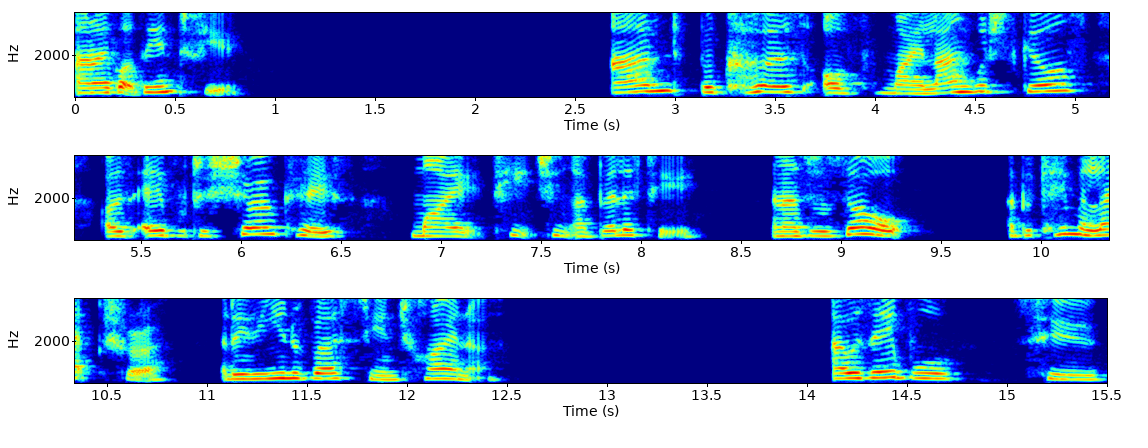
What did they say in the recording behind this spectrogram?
And I got the interview. And because of my language skills, I was able to showcase my teaching ability. And as a result, I became a lecturer at a university in China. I was able to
